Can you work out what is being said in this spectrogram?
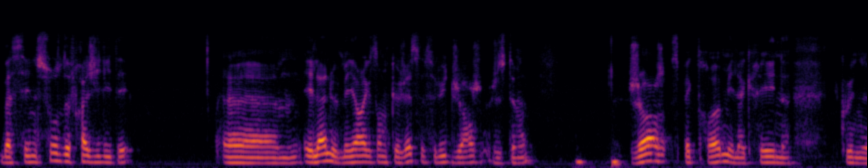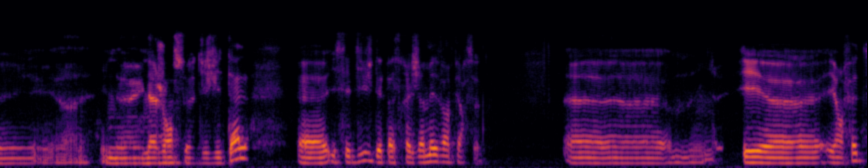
bah, c'est une source de fragilité. Euh, et là, le meilleur exemple que j'ai, c'est celui de Georges, justement. Georges Spectrum, il a créé une, une, agence digitale. Euh, il s'est dit, je dépasserai jamais 20 personnes. Euh, et, en fait,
